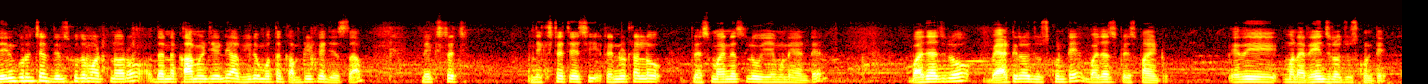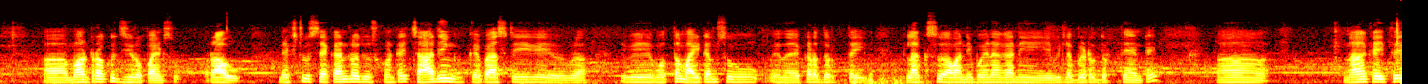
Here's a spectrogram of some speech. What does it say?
దేని గురించి అది తెలుసుకుందాం అంటున్నారో దాన్ని కామెంట్ చేయండి. ఆ వీడియో మొత్తం కంప్లీట్గా చేస్తాం. నెక్స్ట్ నెక్స్ట్ వచ్చేసి రెండుట్లలో ప్లస్ మైనస్లు ఏమున్నాయంటే బజాజ్లో బ్యాటరీలో చూసుకుంటే బజాజ్ ప్లస్ పాయింట్ ఇది మన రేంజ్లో చూసుకుంటే మాంట్రాకు జీరో పాయింట్స్ రావు. నెక్స్ట్ సెకండ్లో చూసుకుంటే ఛార్జింగ్ కెపాసిటీ ఇవి మొత్తం ఐటమ్స్ ఎక్కడ దొరుకుతాయి ప్లగ్స్ అవన్నీ పోయినా కానీ వీటిలో బెటర్ దొరుకుతాయి అంటే నాకైతే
